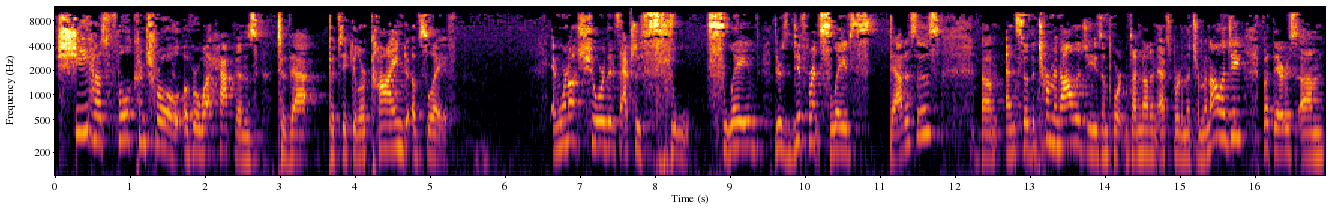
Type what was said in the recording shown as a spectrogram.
she has full control over what happens to that particular kind of slave. And we're not sure that it's actually sl- slave, there's different slave statuses. Um, and so the terminology is important. I'm not an expert in the terminology, but there's, um,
